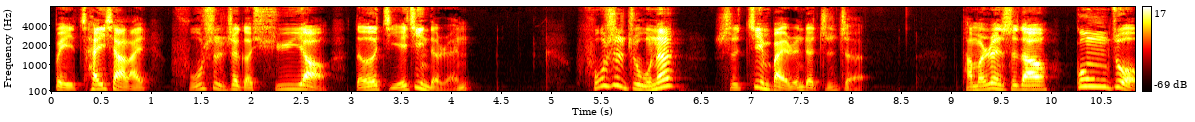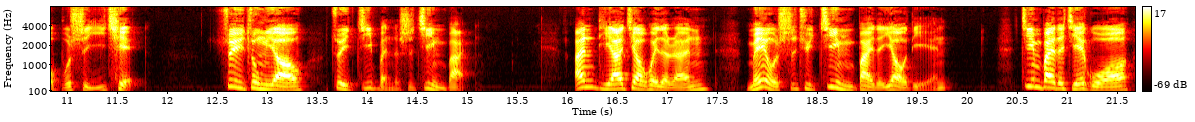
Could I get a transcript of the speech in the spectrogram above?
被拆下来服侍这个需要得洁净的人。服侍主呢，是敬拜人的职责。他们认识到工作不是一切，最重要、最基本的是敬拜。安提阿教会的人没有失去敬拜的要点，敬拜的结果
